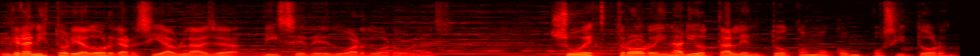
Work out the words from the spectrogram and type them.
El gran historiador García Blaya dice de Eduardo Arolas, su extraordinario talento como compositor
